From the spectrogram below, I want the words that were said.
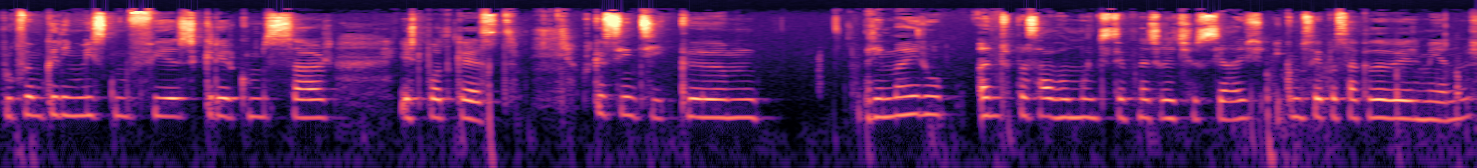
porque foi um bocadinho isso que me fez querer começar este podcast. Porque eu senti que, hum, primeiro, antes passava muito tempo nas redes sociais e comecei a passar cada vez menos.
